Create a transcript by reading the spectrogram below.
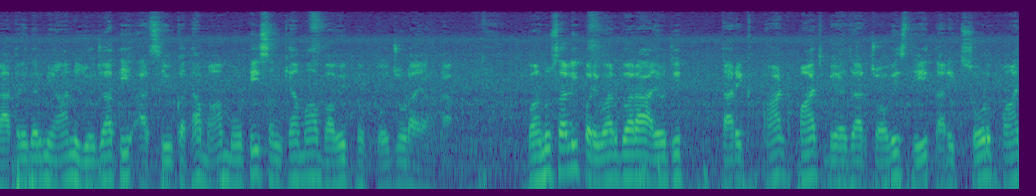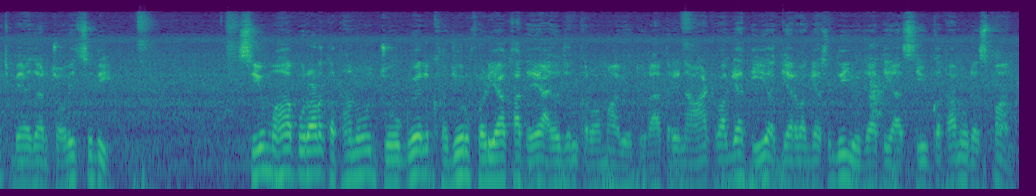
રાત્રિ દરમિયાન યોજાતી આ શિવકથામાં મોટી સંખ્યામાં ભાવિક ભક્તો જોડાયા હતા. ભાનુશાલી પરિવાર દ્વારા આયોજિત તારીખ આઠ પાંચ બે હજાર ચોવીસથી તારીખ સોળ પાંચ બે હજાર ચોવીસ સુધી શિવ મહાપુરાણ કથાનું જોગવેલ ખજૂર ફળિયા ખાતે આયોજન કરવામાં આવ્યું હતું. રાત્રિના આઠ વાગ્યાથી અગિયાર વાગ્યા સુધી યોજાતી આ શિવકથાનું રસપાન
